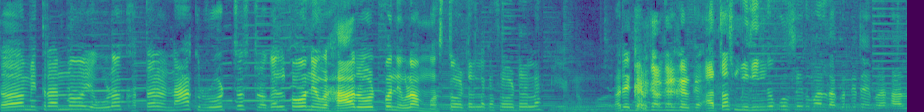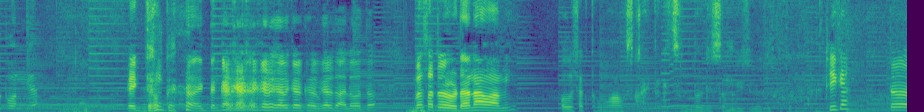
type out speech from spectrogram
तर मित्रांनो एवढं खतरनाक रोडचं स्ट्रगल पाहून एवढं हा रोड पण एवढा मस्त वाटला कसा वाटला? अरे गड गड गड गड आताच मी रिंग पोचले तुम्हाला दाखवून देत आहे हाल पाहून घ्या. एकदम एकदम गड गड गड गड झालं होतं. बस आता रोडा रोडाना आम्ही पाहू शकतो. वाव काय सुंदर दिसून ठीक आहे? तर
